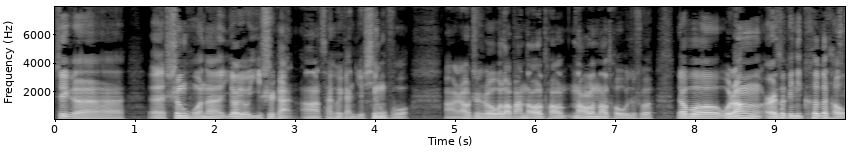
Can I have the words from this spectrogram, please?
这个呃，生活呢要有仪式感啊，才会感觉幸福啊。”然后这时候我老爸挠了头，挠了挠头，就说：“要不我让儿子给你磕个头？”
